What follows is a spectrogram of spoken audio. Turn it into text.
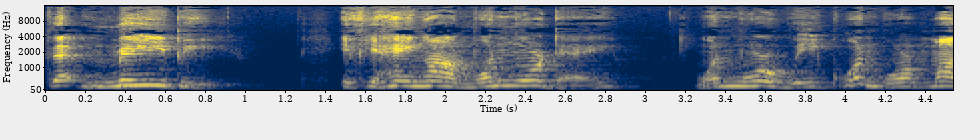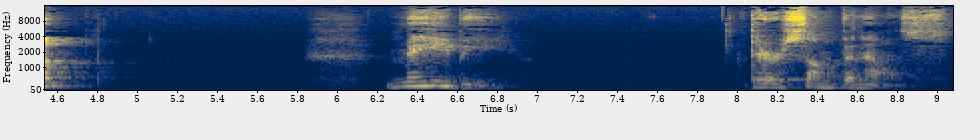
that maybe if you hang on one more day, one more week, one more month, maybe there's something else.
